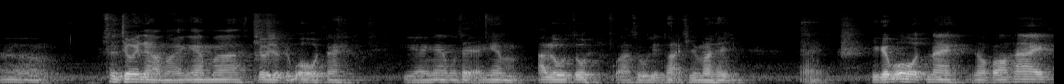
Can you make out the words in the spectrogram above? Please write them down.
À, sân chơi nào mà anh em uh, chơi được cái bộ hột này thì anh em có thể anh em alo tôi qua số điện thoại trên màn hình. Đấy. thì cái bộ hột này nó có hai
